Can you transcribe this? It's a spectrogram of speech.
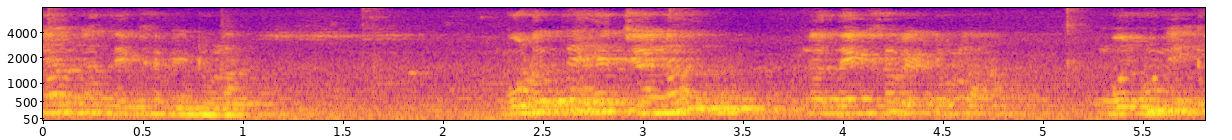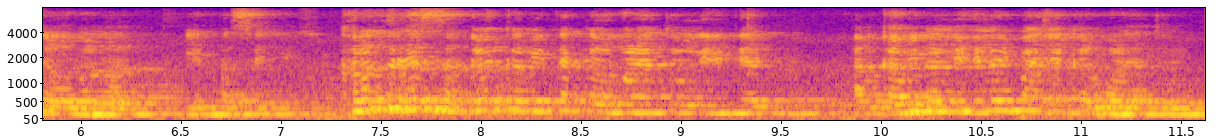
जन न देखवे डोळा बुडते हे जन न देखवे डोळा म्हणून कळवळा येत असे. खरं तर हे सगळे कवी त्या कळवळ्यातून लिहितात आणि कवीनं लिहिलंय पाहिजे कळवळ्यातून.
